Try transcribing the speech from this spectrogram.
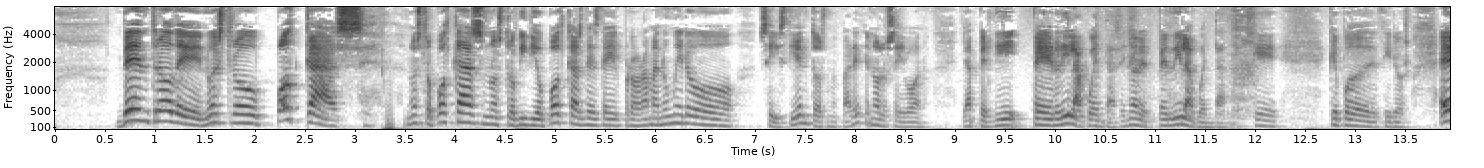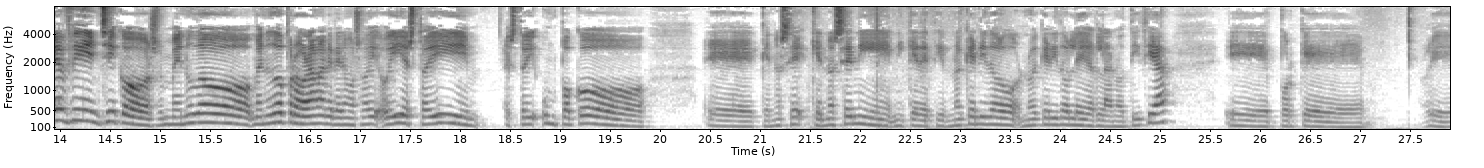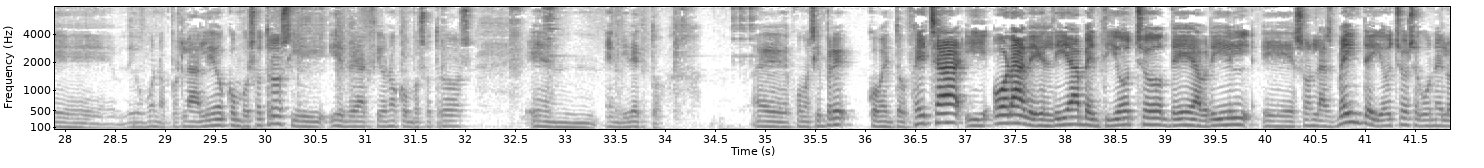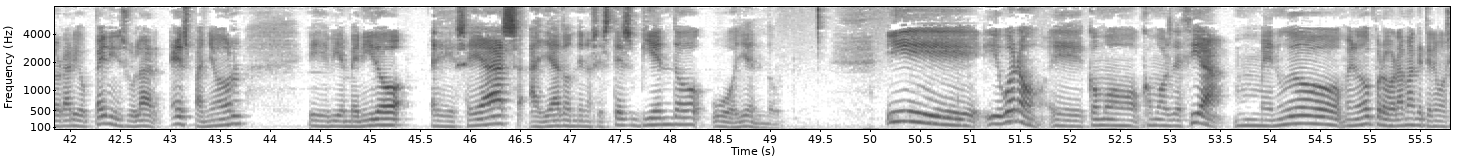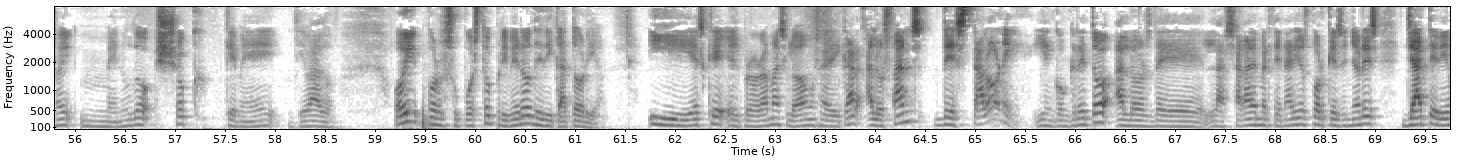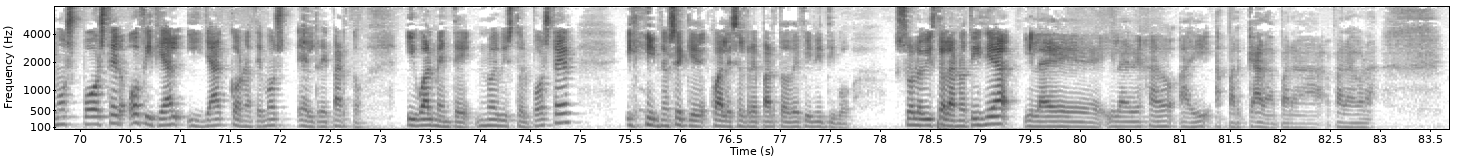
dentro de nuestro podcast. Nuestro podcast, nuestro video podcast desde el programa número 600, me parece, no lo sé. Bueno, ya perdí, perdí la cuenta, señores, perdí la cuenta. ¿Qué puedo deciros? En fin, chicos, menudo, menudo programa que tenemos hoy. Hoy estoy estoy un poco eh, que no sé que no sé ni, qué decir. No he querido no he querido leer la noticia eh, porque eh, digo bueno pues la leo con vosotros y, reacciono con vosotros en, en directo. Como siempre comento fecha y hora del día 28 de abril son las 28 según el horario peninsular español. Bienvenido eh, seas allá donde nos estés viendo u oyendo. Y, bueno, eh, como, como, os decía, menudo, menudo programa que tenemos hoy, menudo shock que me he llevado. Hoy, por supuesto, primero dedicatoria. Y es que el programa se lo vamos a dedicar a los fans de Stallone y en concreto a los de la saga de Mercenarios porque señores ya tenemos póster oficial y ya conocemos el reparto. Igualmente no he visto el póster, y no sé qué, cuál es el reparto definitivo. Solo he visto la noticia y la he, y la he dejado ahí aparcada para, para ahora.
